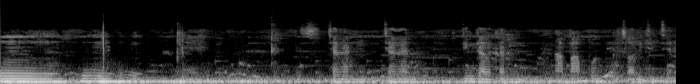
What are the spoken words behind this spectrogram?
Hmm, hmm, hmm. ya, gitu. Terus jangan jangan tinggalkan apa pun kecuali jejak.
